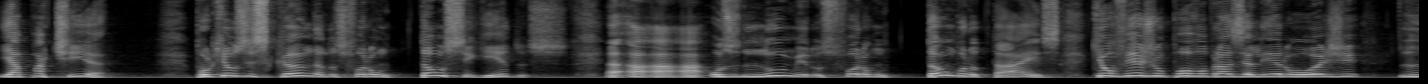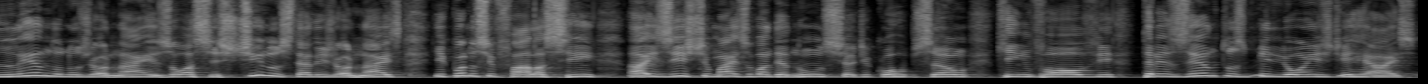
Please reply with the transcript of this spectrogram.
e apatia. Porque os escândalos foram tão seguidos, a, a, os números foram tão brutais, que eu vejo o povo brasileiro hoje lendo nos jornais ou assistindo os telejornais, e quando se fala assim, ah, existe mais uma denúncia de corrupção que envolve 300 milhões de reais.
